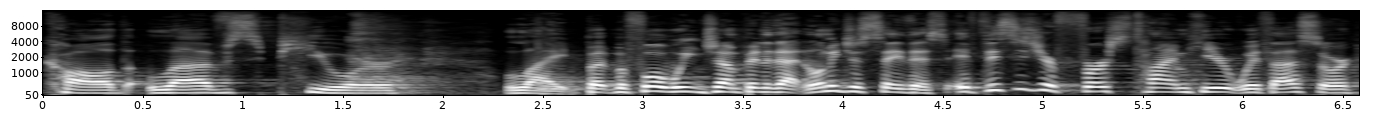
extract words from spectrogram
called Love's Pure light. But before we jump into that, let me just say this. If this is your first time here with us, or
